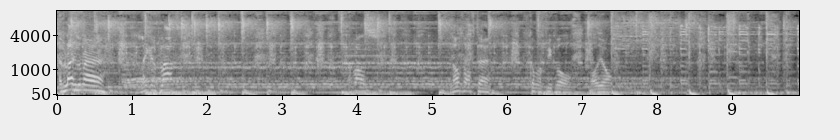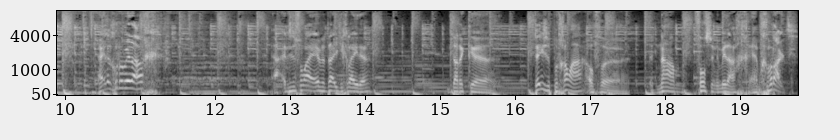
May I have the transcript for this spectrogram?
Het blijft een eh, lekkere plaat. Nogmaals. Love of the People. Paul Jong. Hele goede middag. Ja, het is voor mij even een tijdje geleden dat ik eh, deze programma, of het naam Vos in de Middag, heb gebruikt.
